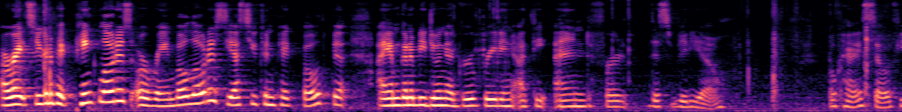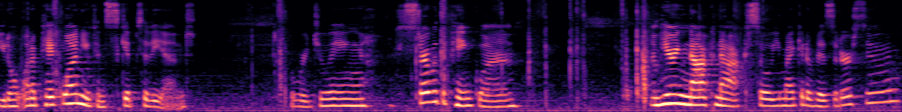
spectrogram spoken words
All right, so you're going to pick Pink Lotus or Rainbow Lotus. Yes, you can pick both, but I am going to be doing a group reading at the end for this video. Okay, so if you don't want to pick one, you can skip to the end. But we're doing, start with the pink one. I'm hearing knock knock, so you might get a visitor soon.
